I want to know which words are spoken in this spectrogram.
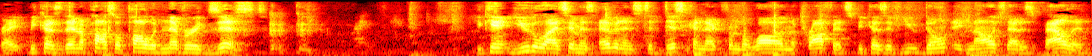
right? Because then Apostle Paul would never exist. You can't utilize him as evidence to disconnect from the law and the prophets because if you don't acknowledge that as valid,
